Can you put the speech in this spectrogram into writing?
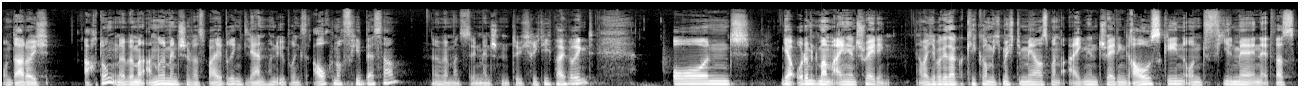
und dadurch, Achtung, ne, wenn man anderen Menschen was beibringt, lernt man übrigens auch noch viel besser, ne, wenn man es den Menschen natürlich richtig beibringt. Und ja, oder mit meinem eigenen Trading. Aber ich habe gesagt, okay, komm, ich möchte mehr aus meinem eigenen Trading rausgehen und viel mehr in etwas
